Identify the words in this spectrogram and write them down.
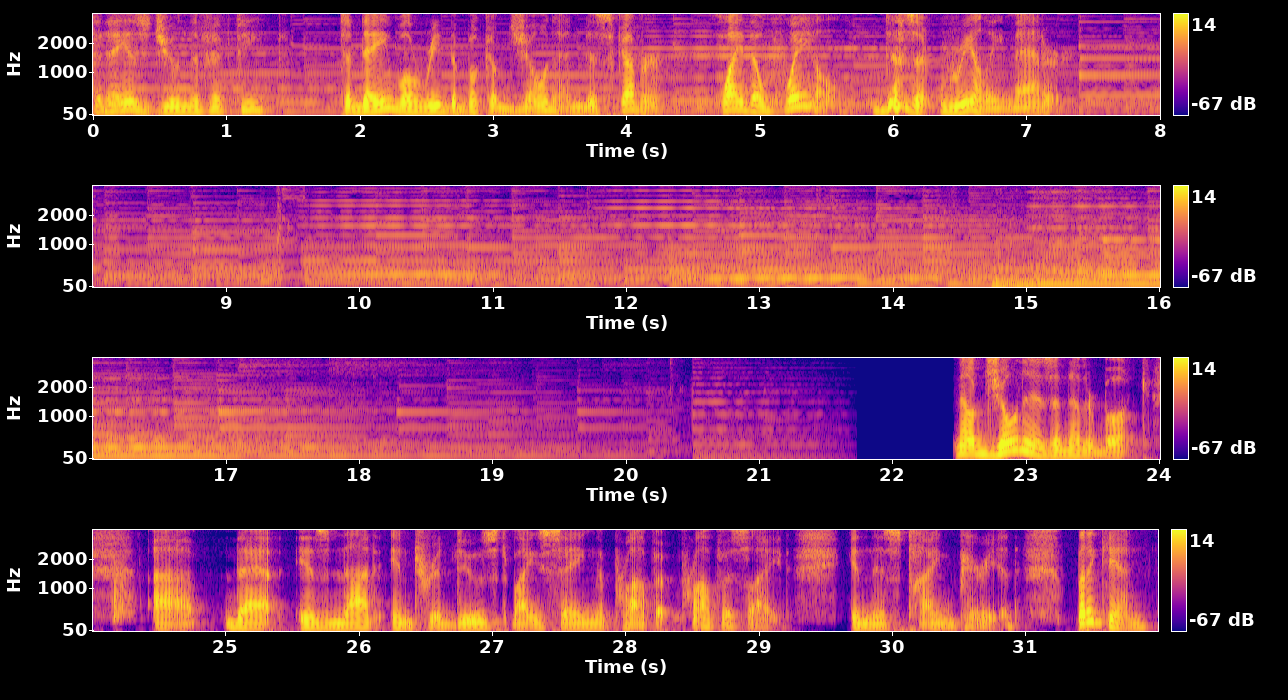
Today is June the 15th. Today we'll read the book of Jonah and discover why the whale doesn't really matter. Now, Jonah is another book uh, that is not introduced by saying the prophet prophesied in this time period. But again,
